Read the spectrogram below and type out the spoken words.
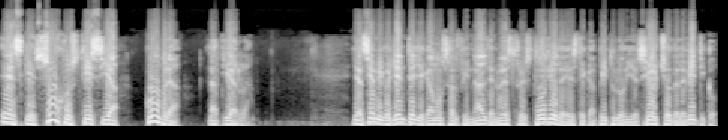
es que su justicia cubra la tierra. Y así, amigo oyente, llegamos al final de nuestro estudio de este capítulo 18 de Levítico.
